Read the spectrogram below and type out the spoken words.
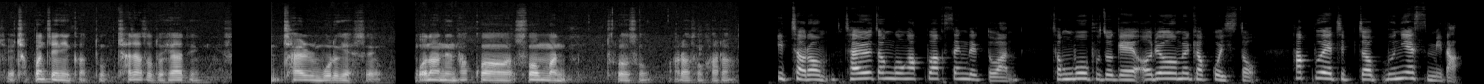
저희 첫 번째니까 또 찾아서도 해야 되고 잘 모르겠어요. 원하는 학과 수업만 들어서 알아서 가라. 이처럼 자율전공학부 학생들 또한 정보 부족에 어려움을 겪고 있어 학부에 직접 문의했습니다.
